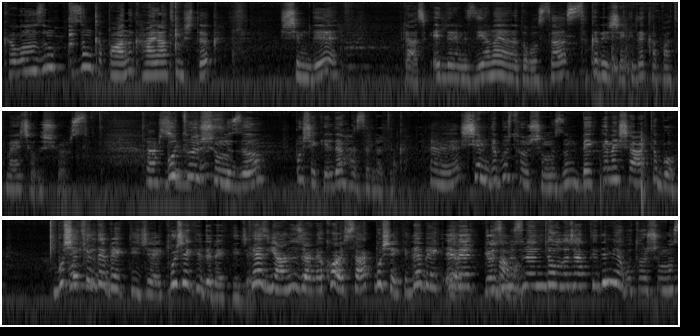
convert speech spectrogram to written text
Kavanozumuzun kapağını kaynatmıştık. Şimdi birazcık ellerimizi yana yana da olsa sıkı bir şekilde kapatmaya çalışıyoruz. Ters Bu turşumuzu bu şekilde hazırladık. Evet. Şimdi bu turşumuzun bekleme şartı bu. Bu şekilde bekleyecek. Bu şekilde bekleyecek. Tezgahın üzerine koysak bu şekilde bekler. Evet, gözümüzün önünde olacak dedim ya bu turşumuz.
